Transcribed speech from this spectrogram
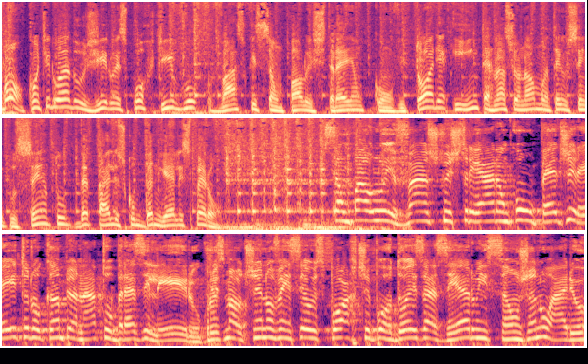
Bom, continuando o giro esportivo, Vasco e São Paulo estreiam com vitória e Internacional mantém os 100%. Detalhes com Daniela Esperon. São Paulo e Vasco estrearam com o pé direito no Campeonato Brasileiro. Cruz Maltino venceu o esporte por 2 a 0 em São Januário,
